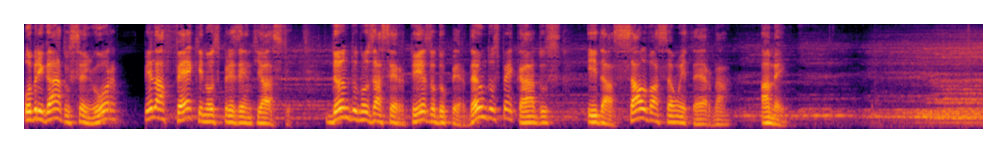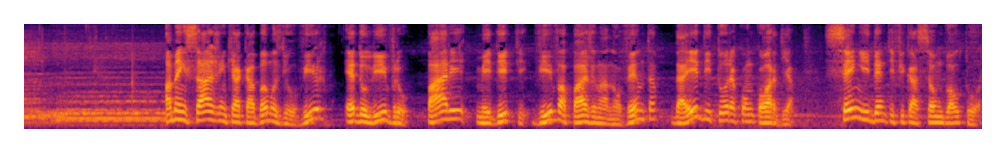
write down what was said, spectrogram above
Obrigado, Senhor, pela fé que nos presenteaste, dando-nos a certeza do perdão dos pecados e da salvação eterna. Amém. A mensagem que acabamos de ouvir é do livro Pare, medite, viva página 90 da editora Concórdia, sem identificação do autor.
